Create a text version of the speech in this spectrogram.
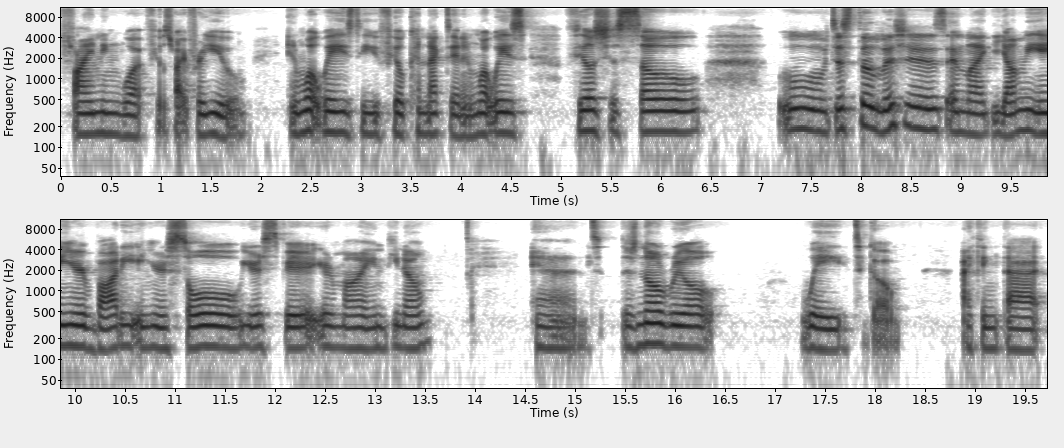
finding what feels right for you. In what ways do you feel connected? In what ways feels just so ooh, just delicious and like yummy in your body, in your soul, your spirit, your mind, you know? And there's no real way to go. I think that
